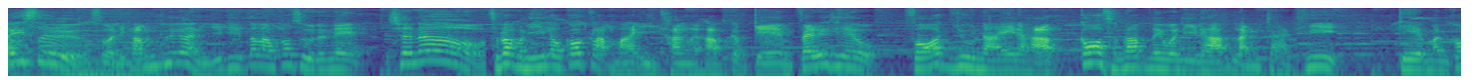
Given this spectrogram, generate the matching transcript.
อยสื่อสวัสดีครับเพื่อนๆยินดีต้อนรับเข้าสู่ The Net Channel สำหรับวันนี้เราก็กลับมาอีกครั้งนะครับ กับเกม Fairy Tail Force Unite นะครับ ก็สำหรับในวันนี้นะครับ หลังจากที่เกมมันก็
